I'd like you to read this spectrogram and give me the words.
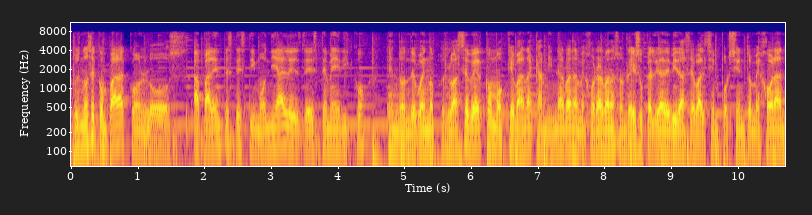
pues no se compara con los aparentes testimoniales de este médico en donde bueno pues lo hace ver como que van a caminar, van a mejorar, van a sonreír, su calidad de vida se va al 100%, mejoran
